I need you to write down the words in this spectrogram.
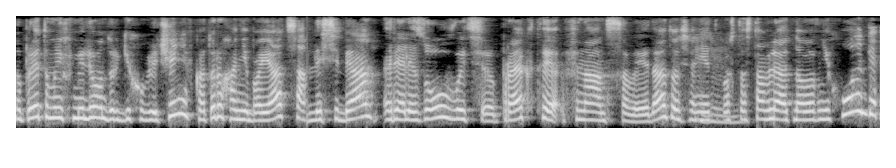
но при этом у них миллион других увлечений, в которых они боятся для себя реализовывать э, проекты финансовые, да, то есть они mm-hmm. это просто оставляют на уровне хобби.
